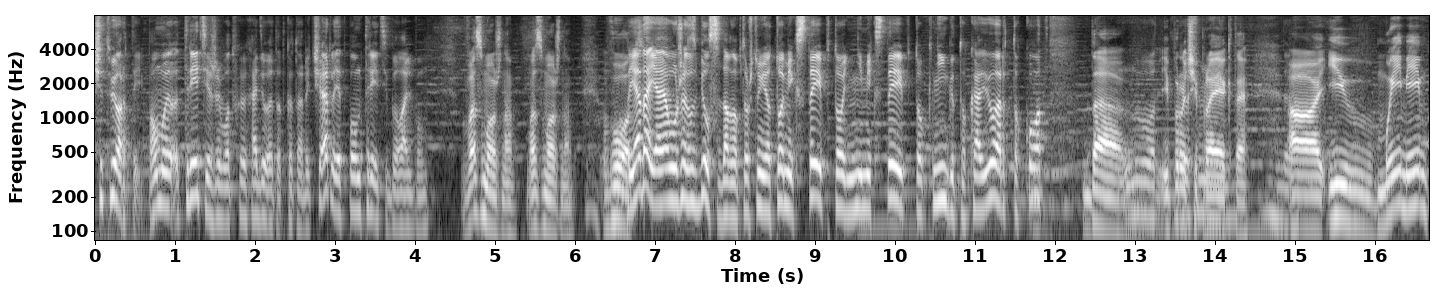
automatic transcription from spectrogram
четвертый. По-моему, третий же вот выходил этот, который Чарли, это, по-моему, третий был альбом. Возможно, возможно. Вот. Я да, я уже сбился давно, потому что у нее то микстейп, то не микстейп, то книга, то ковер, то код. Да, Ну вот, и прочие общем, проекты. Да. А, и мы имеем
